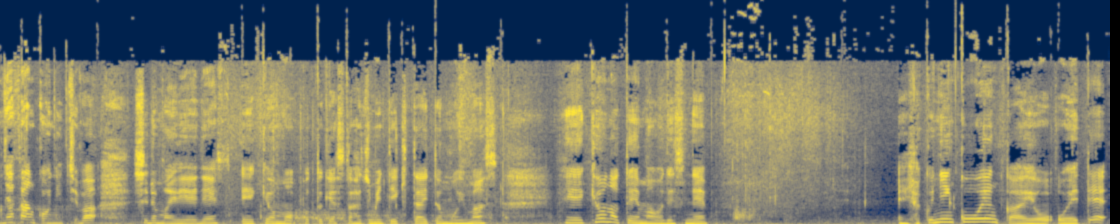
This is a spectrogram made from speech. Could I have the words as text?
皆さんこんにちは。白間ゆえです、えー、今日もポッドキャスト始めていきたいと思います、えー、今日のテーマはですね100人講演会を終えて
